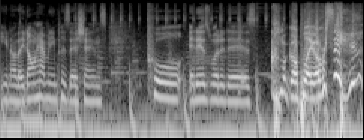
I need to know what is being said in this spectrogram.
you know, they don't have any positions. cool. It is what it is. I'm gonna go play overseas.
